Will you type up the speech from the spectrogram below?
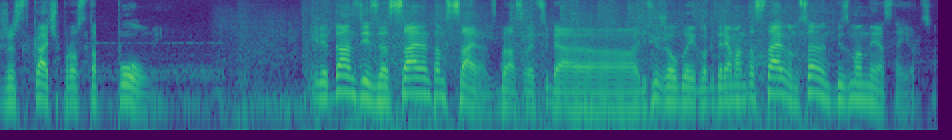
Жесткач просто полный. Или Дан здесь за Сайлентом. Сайлент сбрасывает себя э, Diffusional Blade благодаря Мантастайлу, но Сайлент без маны остается.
